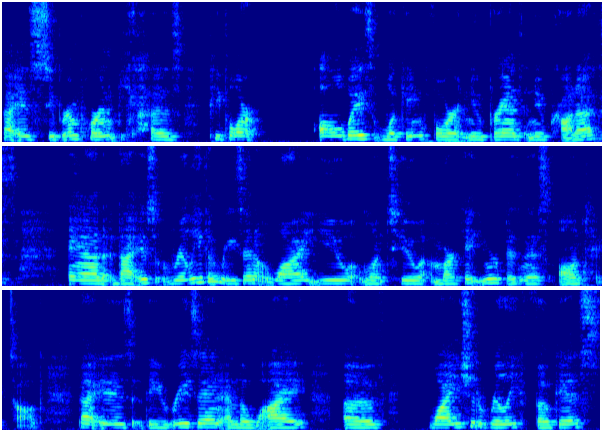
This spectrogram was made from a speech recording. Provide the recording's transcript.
that is super important because people are always looking for new brands and new products and that is really the reason why you want to market your business on TikTok. That is the reason and the why of why you should really focus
